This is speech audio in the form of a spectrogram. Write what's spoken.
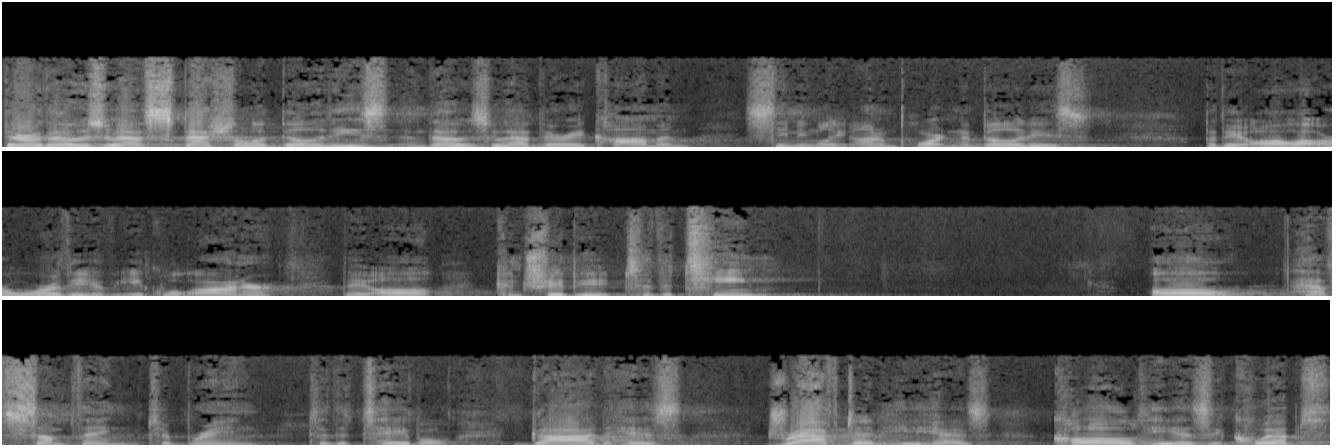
There are those who have special abilities and those who have very common, seemingly unimportant abilities, but they all are worthy of equal honor. They all contribute to the team all have something to bring to the table. God has drafted, He has called, He has equipped,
